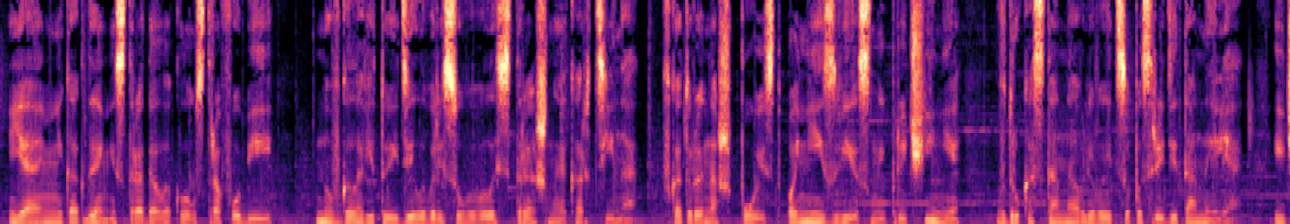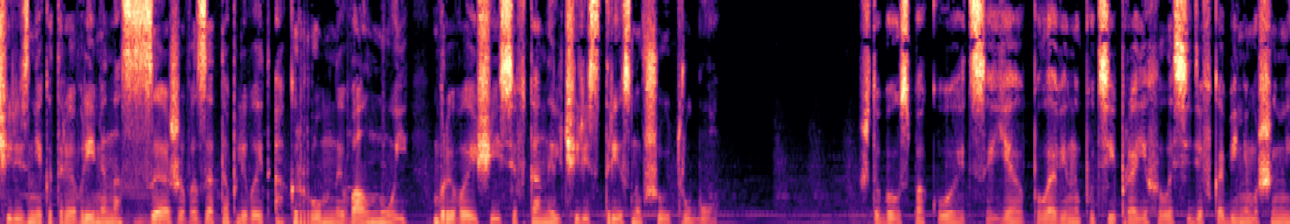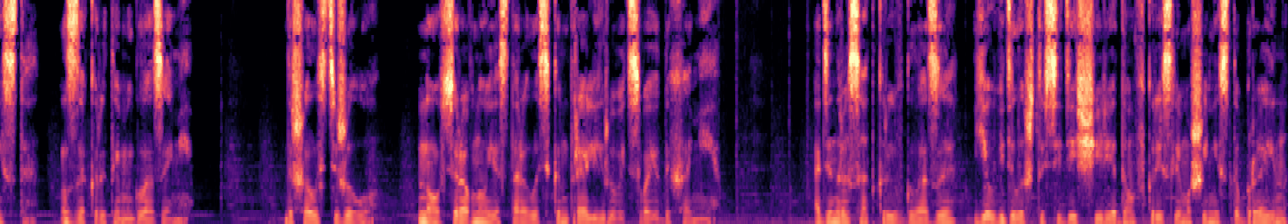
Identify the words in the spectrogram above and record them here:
Я никогда не страдала клаустрофобией, но в голове то и дело вырисовывалась страшная картина, в которой наш поезд по неизвестной причине – вдруг останавливается посреди тоннеля, и через некоторое время нас заживо затапливает огромной волной, врывающейся в тоннель через треснувшую трубу. Чтобы успокоиться, я половину пути проехала, сидя в кабине машиниста, с закрытыми глазами. Дышалось тяжело, но все равно я старалась контролировать свое дыхание. Один раз открыв глаза, я увидела, что сидящий рядом в кресле машиниста Брайан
